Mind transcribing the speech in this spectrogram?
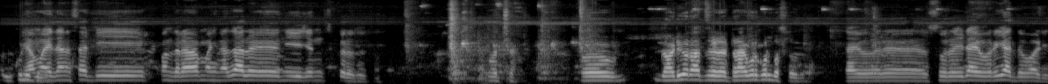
कुणी या केलं? मैदानासाठी एक पंधरा महिना झालं नियोजन करत होतो. अच्छा. अ, गाडीवर आज ड्रायव्हर कोण बसलं होतं? ड्रायव्हर सूरज ड्रायव्हर यादववाडी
